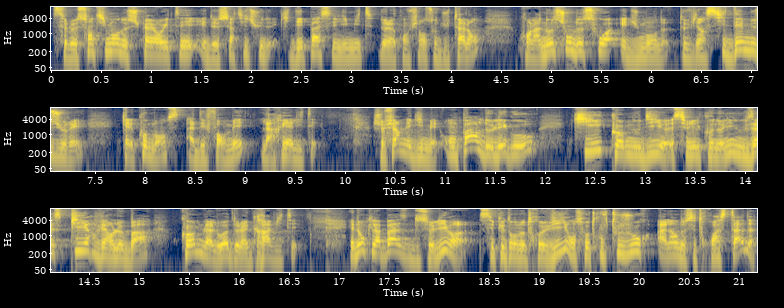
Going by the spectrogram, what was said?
C'est le sentiment de supériorité et de certitude qui dépasse les limites de la confiance ou du talent quand la notion de soi et du monde devient si démesurée qu'elle commence à déformer la réalité. Je ferme les guillemets. On parle de l'ego qui, comme nous dit euh, Cyril Connolly, nous aspire vers le bas comme la loi de la gravité. Et donc la base de ce livre, c'est que dans notre vie, on se retrouve toujours à l'un de ces trois stades.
